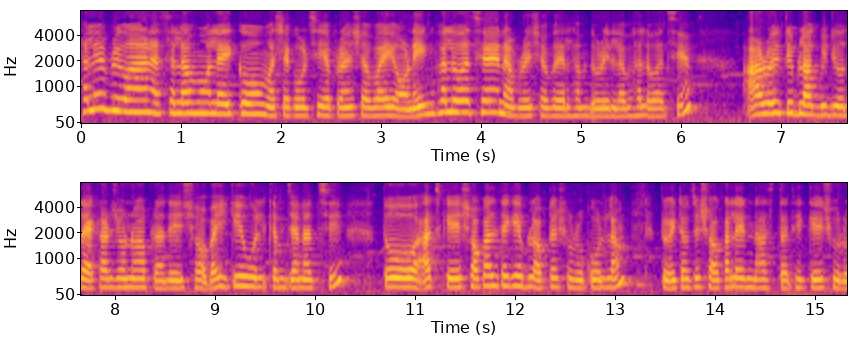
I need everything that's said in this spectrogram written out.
হ্যালো এভরিওয়ান আসসালামু আলাইকুম আশা করছি আপনারা সবাই অনেক ভালো আছেন। আমরা সবাই আলহামদুলিল্লাহ ভালো আছি। আরও একটি ব্লগ ভিডিও দেখার জন্য আপনাদের সবাইকে ওয়েলকাম জানাচ্ছি। তো আজকে সকাল থেকে ব্লগটা শুরু করলাম। তো এটা হচ্ছে সকালের নাস্তা থেকে শুরু।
